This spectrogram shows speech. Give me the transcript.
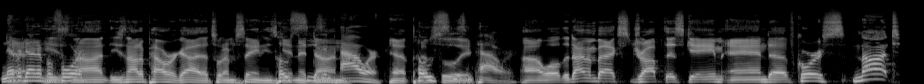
never Yeah, done it he's before. Not, he's not a power guy. That's what I'm saying. He's getting it done. power. Postseason absolutely. power. Uh, well, the Diamondbacks dropped this game, and uh, of course, not,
